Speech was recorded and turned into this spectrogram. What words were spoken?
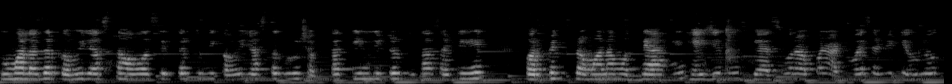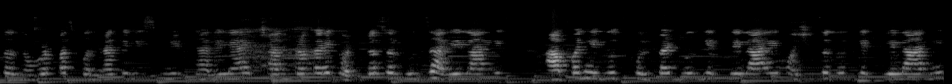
तुम्हाला जर कमी जास्त हवं असेल तर तुम्ही कमी जास्त करू शकता. तीन लिटर दुधासाठी हे परफेक्ट प्रमाणामध्ये आहे. हे जे दूध गॅसवर आपण आठवायसाठी ठेवलं होतं जवळपास पंधरा ते वीस मिनिट झालेले आहे. छान प्रकारे घट्टसर दूध झालेलं आहे. आपण हे दूध फुलफॅट दूध घेतलेलं आहे म्हशीचं दूध घेतलेलं आहे.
